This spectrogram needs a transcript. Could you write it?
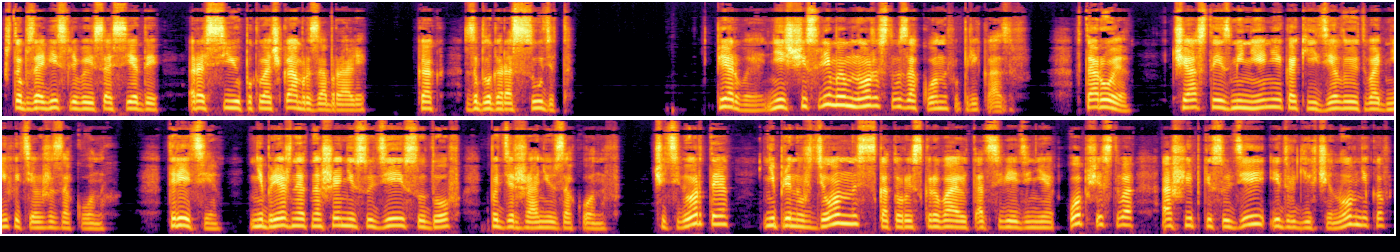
чтоб завистливые соседи Россию по клочкам разобрали, как заблагорассудят. Первое неисчислимое множество законов и приказов. Второе частые изменения, какие делают в одних и тех же законах. Третье небрежное отношение судей и судов к поддержанию законов. Четвертое непринужденность, с которой скрывают от сведения общества ошибки судей и других чиновников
